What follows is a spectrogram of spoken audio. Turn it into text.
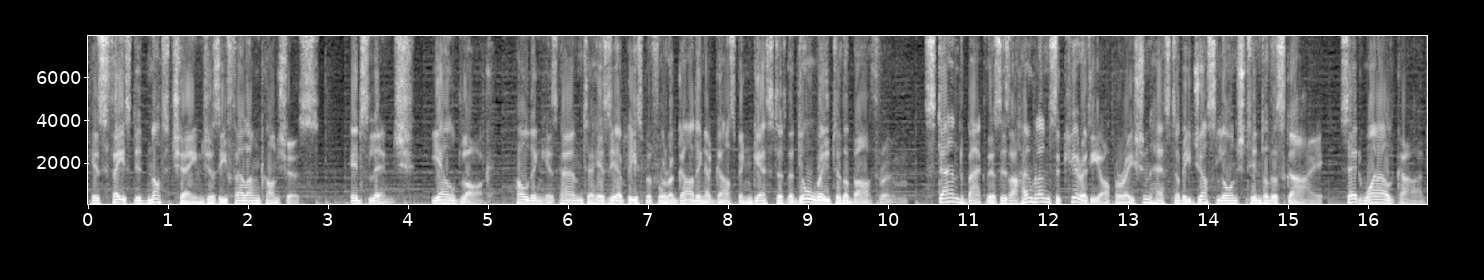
his face did not change as he fell unconscious. It's Lynch, yelled Locke, holding his hand to his earpiece before regarding a gasping guest at the doorway to the bathroom. Stand back this is a homeland security operation has to be just launched into the sky, said Wildcard.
